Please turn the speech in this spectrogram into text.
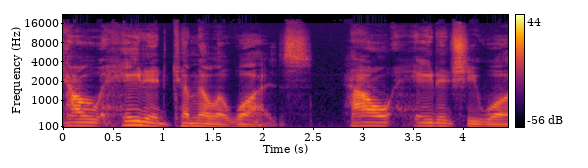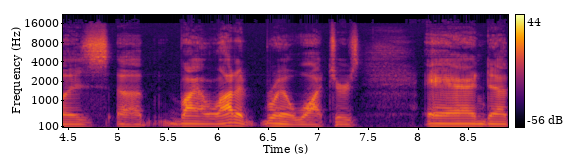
How hated Camilla was, how hated she was uh, by a lot of royal watchers, and uh,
